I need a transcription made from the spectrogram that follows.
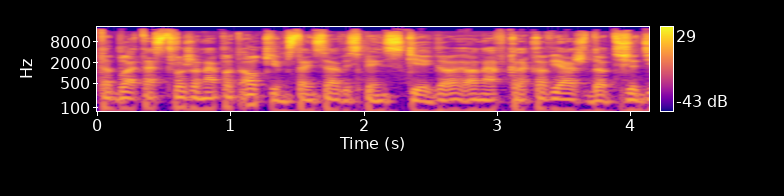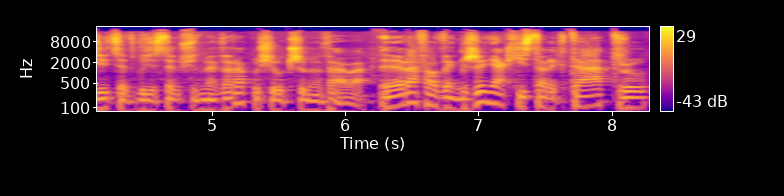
to była ta stworzona pod okiem Stanisława Wyspiańskiego. Ona w Krakowie aż do 1927 roku się utrzymywała. Rafał Węgrzyniak, historyk teatru,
